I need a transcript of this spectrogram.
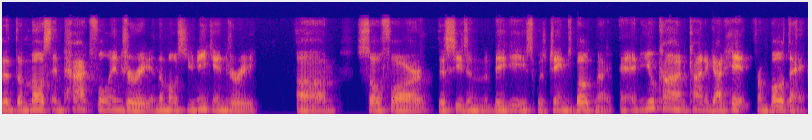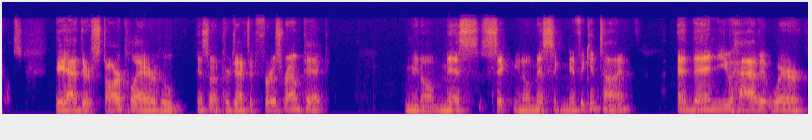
the the most impactful injury and the most unique injury um, so far this season in the Big East was James Bouknight. And, and UConn kind of got hit from both angles. They had their star player who is a projected first round pick, you know, miss sick, you know, miss significant time. And then you have it where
